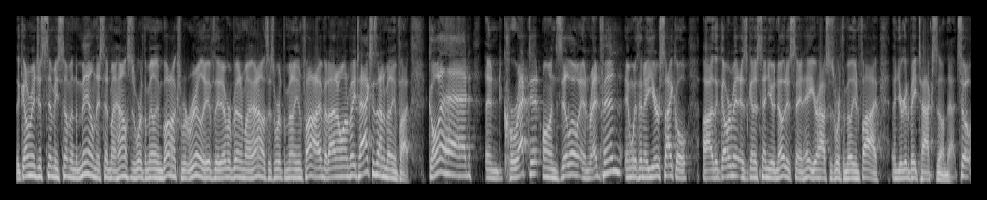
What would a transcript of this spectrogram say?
the government just sent me something in the mail and they said my house is worth a million bucks, but really, if they'd ever been in my house, it's worth a million five, but I don't want to pay taxes on a million five. Go ahead and correct it on Zillow and Redfin, and within a year cycle, uh, the government is going to send you a notice saying, hey, your house is worth a million five, and you're going to pay taxes on that. So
